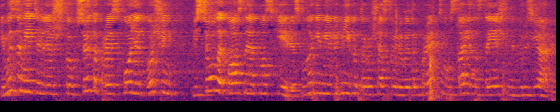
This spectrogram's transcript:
И мы заметили, что все это происходит в очень веселой, классной атмосфере. С многими людьми, которые участвовали в этом проекте, мы стали настоящими друзьями.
